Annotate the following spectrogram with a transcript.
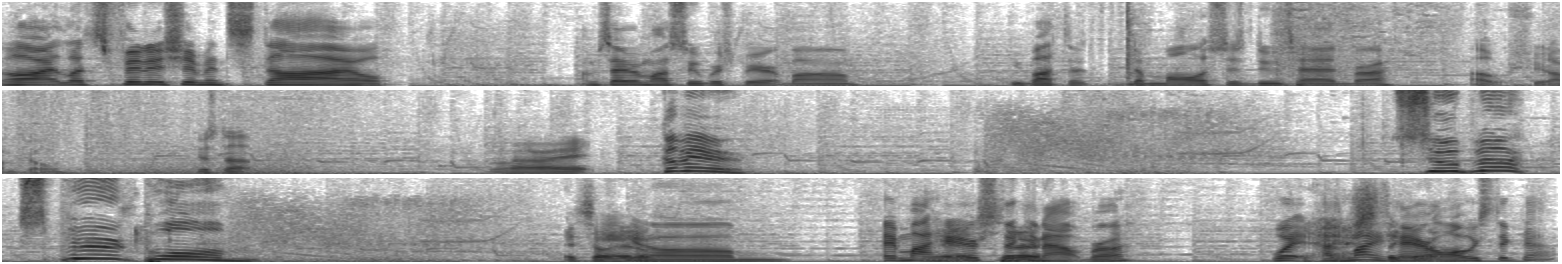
All right, let's finish him in style. I'm saving my super spirit bomb. We about to demolish this dude's head, bro. Oh shoot, I'm going. Good stuff. All right. Come here. Super spirit bomb. It's so hit him. Um, hey, my Yeah, hair's sir. sticking out, bro. Wait, has my hair out. always sticked out?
